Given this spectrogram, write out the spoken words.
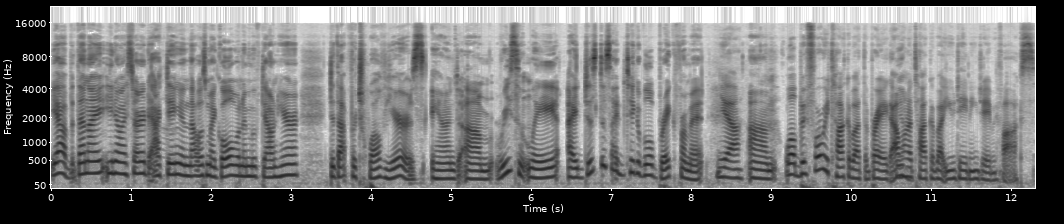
yeah, but then I, you know, I started acting, and that was my goal when I moved down here. Did that for 12 years, and um, recently I just decided to take a little break from it. Yeah. Um, well, before we talk about the break, I want to talk about you dating Jamie Foxx.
